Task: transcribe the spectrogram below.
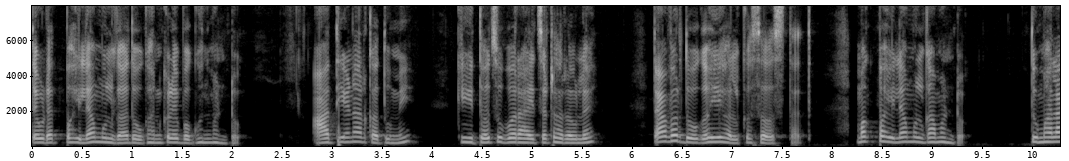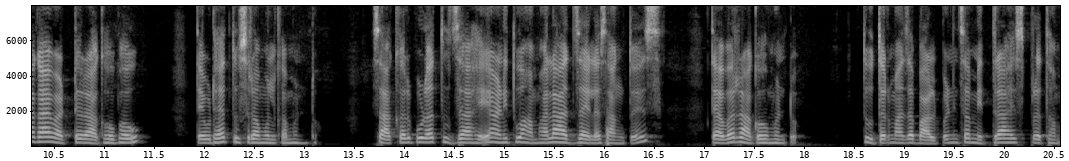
तेवढ्यात पहिला मुलगा दोघांकडे बघून म्हणतो आत येणार का तुम्ही? की इथंच उभं राहायचं ठरवलंय? त्यावर दोघंही हलकंसं असतात. मग पहिला मुलगा म्हणतो तुम्हाला काय वाटतं राघव भाऊ? तेवढ्यात दुसरा मुलगा म्हणतो साखरपुडा तुझा आहे आणि तू आम्हाला आज जायला सांगतोयस? त्यावर राघव म्हणतो तू तर माझा बालपणीचा मित्र आहेस प्रथम.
